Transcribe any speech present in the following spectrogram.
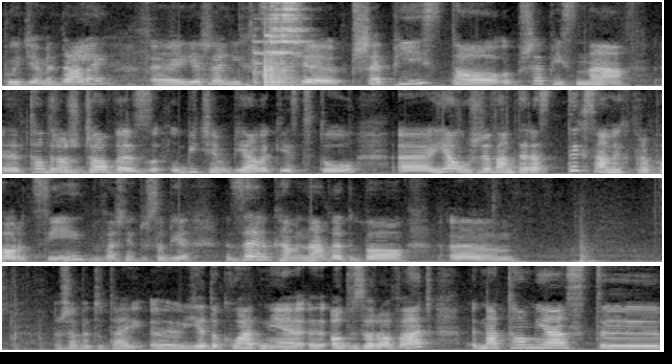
pójdziemy dalej. Y, Jeżeli chcecie przepis, to przepis na y, to drożdżowe z ubiciem białek jest tu. E, Ja używam teraz tych samych proporcji. Właśnie tu sobie zerkam nawet, bo żeby tutaj je dokładnie odwzorować. Natomiast y,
